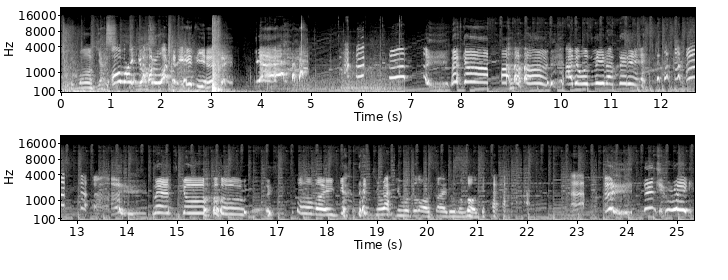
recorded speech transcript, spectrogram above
Come on. Yes. Oh my god, what an idiot. Yeah. Let's go. And it was me that did it. Was on our side all along. the dragon.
